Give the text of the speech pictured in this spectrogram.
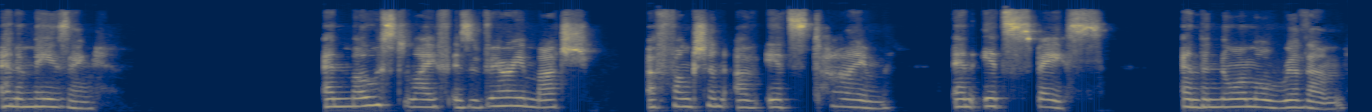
and amazing. And most life is very much a function of its time and its space and the normal rhythm,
